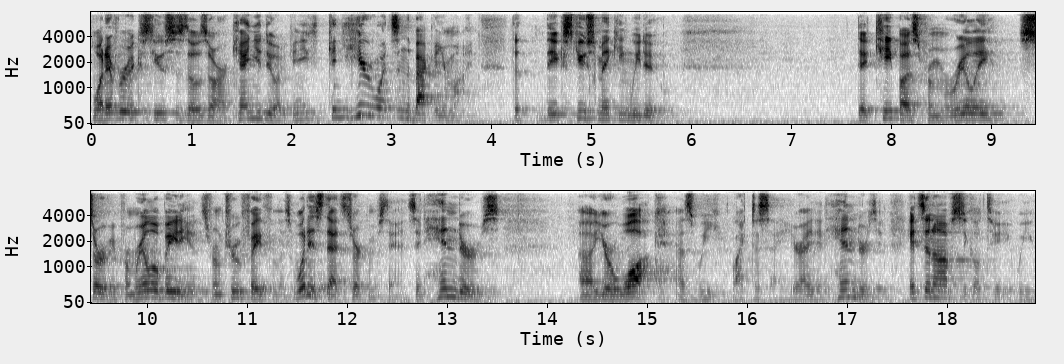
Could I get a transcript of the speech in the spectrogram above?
whatever excuses those are. Can you do it? Can you can you hear what's in the back of your mind? The the excuse making we do that keep us from really serving, from real obedience, from true faithfulness. What is that circumstance? It hinders uh, your walk, as we like to say, right? It hinders it. It's an obstacle to you. We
